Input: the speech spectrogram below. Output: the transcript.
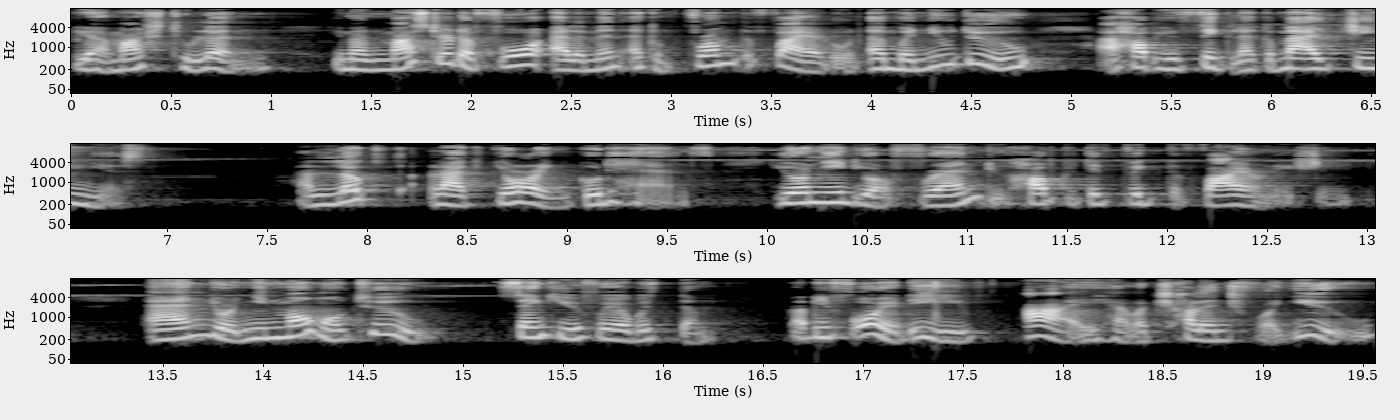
You have much to learn. You must master the four elements and confront the Fire Lord, and when you do, I hope you think like a mad genius. And looks like you're in good hands. You'll need your friend to help you defeat the Fire Nation. And you'll need Momo too. Thank you for your wisdom. But before you leave, I have a challenge for you.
